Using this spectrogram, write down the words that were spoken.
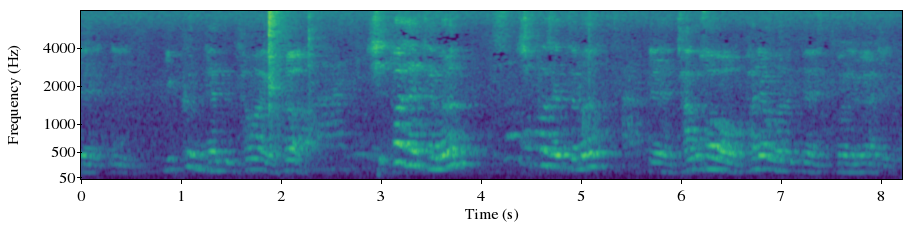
이 입금된 상황에서 10%는 10%는 이제 장소 활용하는데 그 여러 가지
